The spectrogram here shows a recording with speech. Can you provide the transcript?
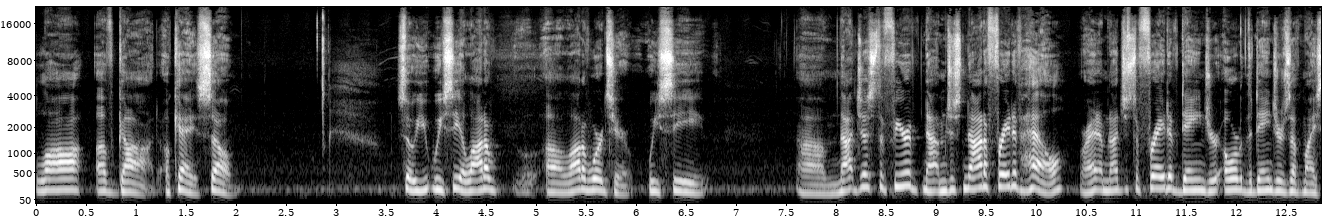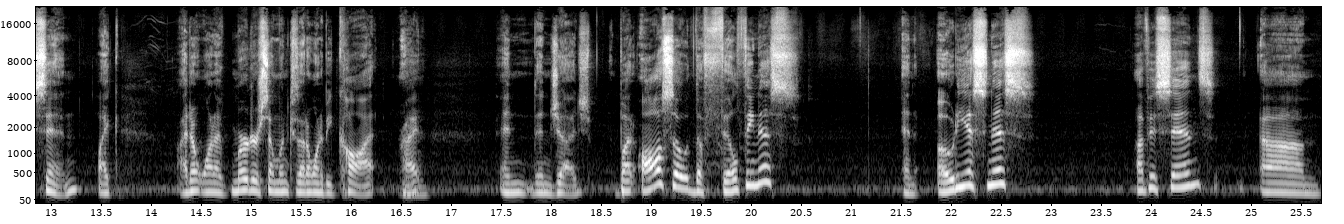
law of God. Okay, so so you, we see a lot of a lot of words here. We see um, not just the fear of. Now, I'm just not afraid of hell, right? I'm not just afraid of danger or the dangers of my sin. Like, I don't want to murder someone because I don't want to be caught, right? And then judged. But also the filthiness and odiousness of his sins. Um,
